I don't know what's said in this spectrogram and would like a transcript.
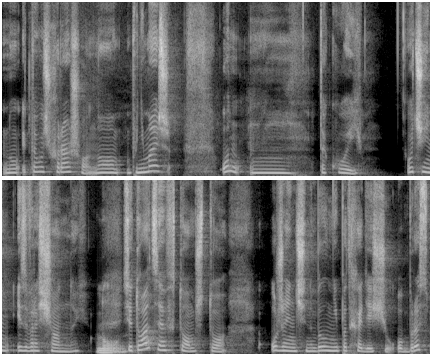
Ну, это очень хорошо, но, понимаешь, он м, такой очень извращенный. Ну... Ситуация в том, что у женщины был неподходящий образ,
